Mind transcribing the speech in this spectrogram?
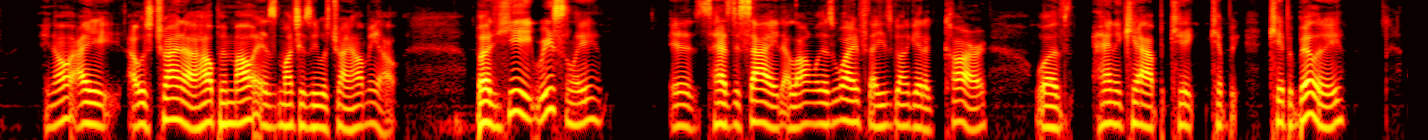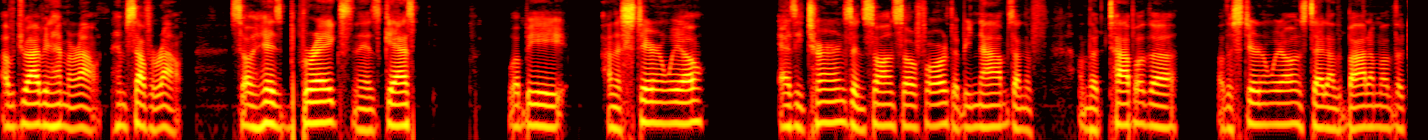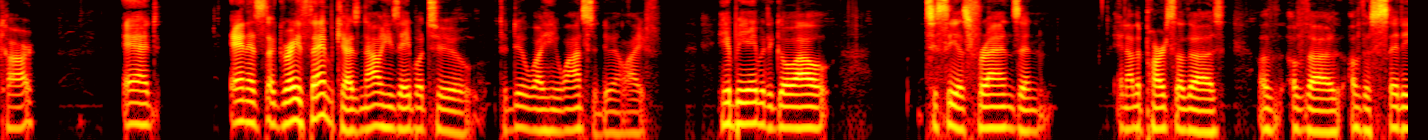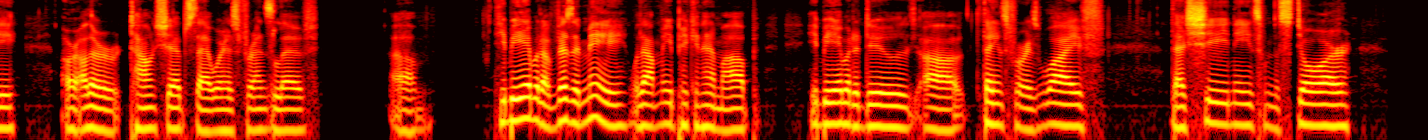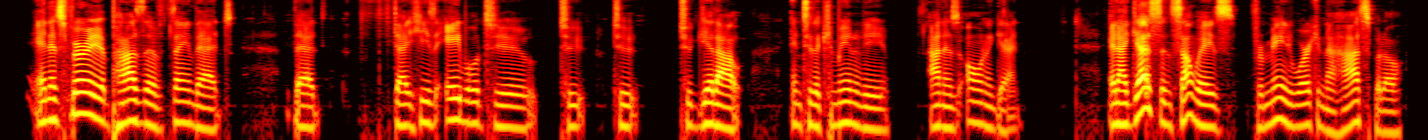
you know, I I was trying to help him out as much as he was trying to help me out. But he recently is has decided, along with his wife, that he's going to get a car with handicap cap- cap- capability of driving him around, himself around. So his brakes and his gas will be on the steering wheel as he turns and so on and so forth. There'll be knobs on the on the top of the of the steering wheel instead of the bottom of the car and and it's a great thing because now he's able to to do what he wants to do in life. He'll be able to go out to see his friends and in other parts of the of of the of the city or other townships that where his friends live. Um, he'd be able to visit me without me picking him up. He'd be able to do uh, things for his wife that she needs from the store. And it's very a positive thing that that that he's able to to to to get out into the community on his own again. And I guess in some ways, for me to work in the hospital,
